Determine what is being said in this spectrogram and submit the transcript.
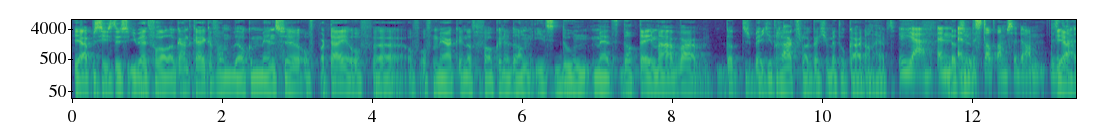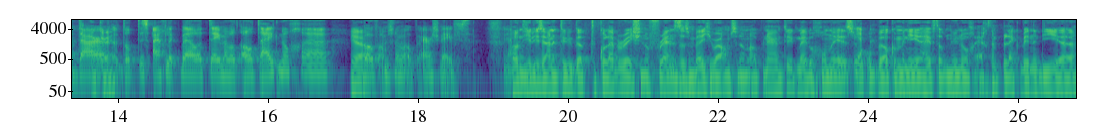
Ja, precies. Dus je bent vooral ook aan het kijken van welke mensen of partijen of, eh, of, of merken in dat geval kunnen dan iets doen met dat thema. Waar, dat is een beetje het raakvlak dat je met elkaar dan hebt. Ja, en, En ook- de stad Amsterdam. Dus Ja, da- daar, dat is eigenlijk wel het thema wat altijd nog eh, Ja. boven Amsterdam Open Air zweeft. Ja. Want jullie zijn natuurlijk dat de collaboration of friends, dat is een beetje waar Amsterdam Open Air natuurlijk mee begonnen is. Ja. Op welke manier heeft dat nu nog echt een plek binnen die, eh,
